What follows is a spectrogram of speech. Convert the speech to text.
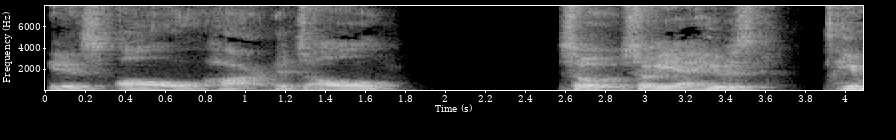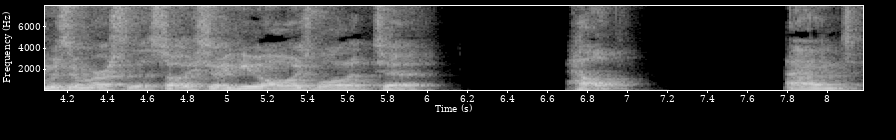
is all hard. It's all so so yeah. He was he was immersed in this, so so he always wanted to help, and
